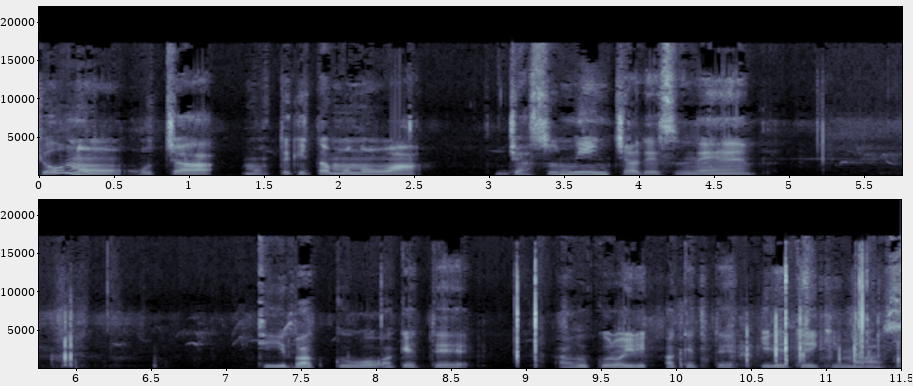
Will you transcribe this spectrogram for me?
今日のお茶持ってきたものは、ジャスミン茶ですね。ティーバッグを開けて、あ袋入れ開けて入れていきます。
